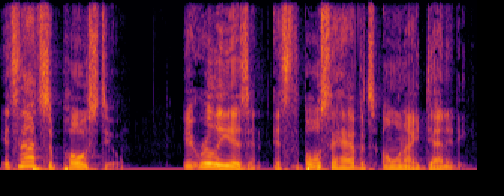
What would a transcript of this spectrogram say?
It's not supposed to. It really isn't. It's supposed to have its own identity.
